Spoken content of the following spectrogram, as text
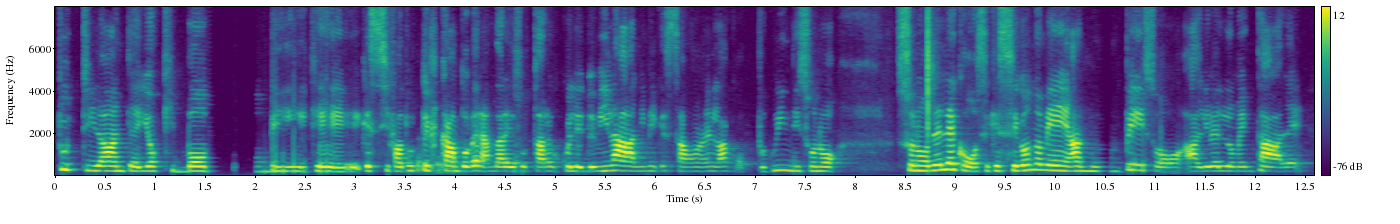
tutti davanti agli occhi Bobby che, che, si fa tutto il campo per andare a esultare con quelle 2000 anime che stavano nella COP. Quindi sono, sono delle cose che secondo me hanno un peso a livello mentale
